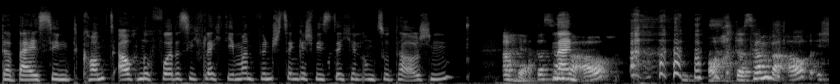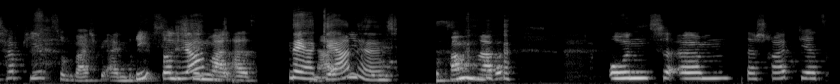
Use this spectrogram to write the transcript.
dabei sind? Kommt auch noch vor, dass sich vielleicht jemand wünscht, sein Geschwisterchen umzutauschen? Ach ja, das haben Nein. wir auch. Och, das haben wir auch. Ich habe hier zum Beispiel einen Brief. Soll ich ja. den mal als naja, gerne. Bekommen habe? Und ähm, da schreibt jetzt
